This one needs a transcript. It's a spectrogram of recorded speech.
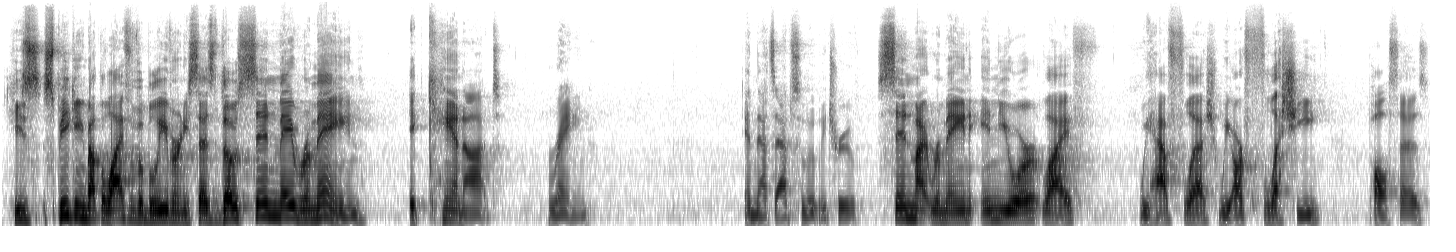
He's speaking about the life of a believer, and he says, Though sin may remain, it cannot reign. And that's absolutely true. Sin might remain in your life. We have flesh, we are fleshy, Paul says,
